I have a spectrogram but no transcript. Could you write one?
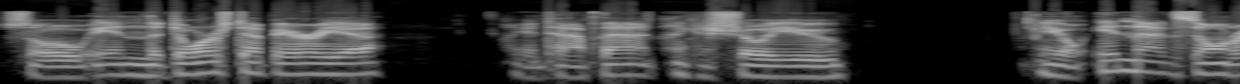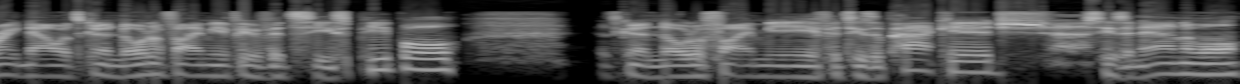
So in the doorstep area, I can tap that. I can show you, you know, in that zone right now, it's going to notify me if, if it sees people. It's going to notify me if it sees a package, sees an animal.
